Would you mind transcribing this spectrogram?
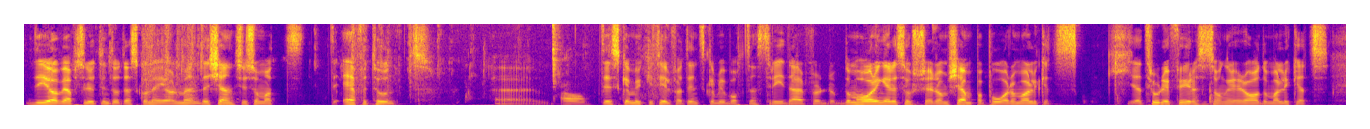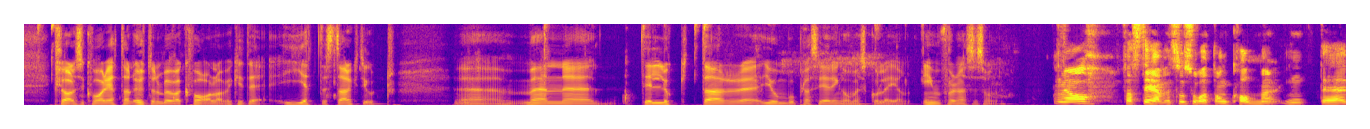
Det gör vi absolut inte åt SK Lejon, men det känns ju som att det är för tunt Eh, det ska mycket till för att det inte ska bli bottenstrid där för de har inga resurser, de kämpar på, de har lyckats jag tror det är fyra säsonger i rad de har lyckats klara sig kvar i ettan utan att behöva kvala vilket är jättestarkt gjort. Eh, Men eh, det luktar jumbo-placering om SK Lejon inför den här säsongen. Ja, fast det är väl som så att de kommer inte,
